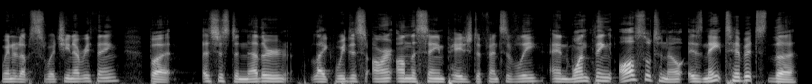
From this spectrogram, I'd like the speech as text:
We ended up switching everything, but it's just another like we just aren't on the same page defensively. And one thing also to note is Nate Tibbetts, the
